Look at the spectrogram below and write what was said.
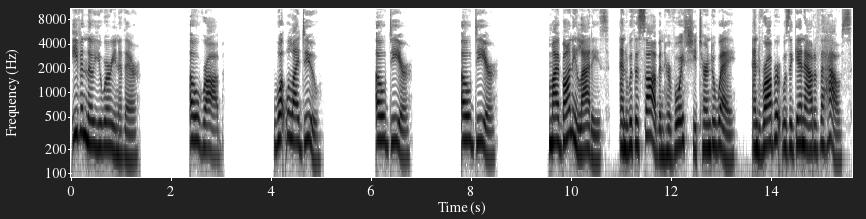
even though you were Ina there. Oh Rob. What will I do? Oh dear. Oh dear. My bonny laddies, and with a sob in her voice she turned away, and Robert was again out of the house,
